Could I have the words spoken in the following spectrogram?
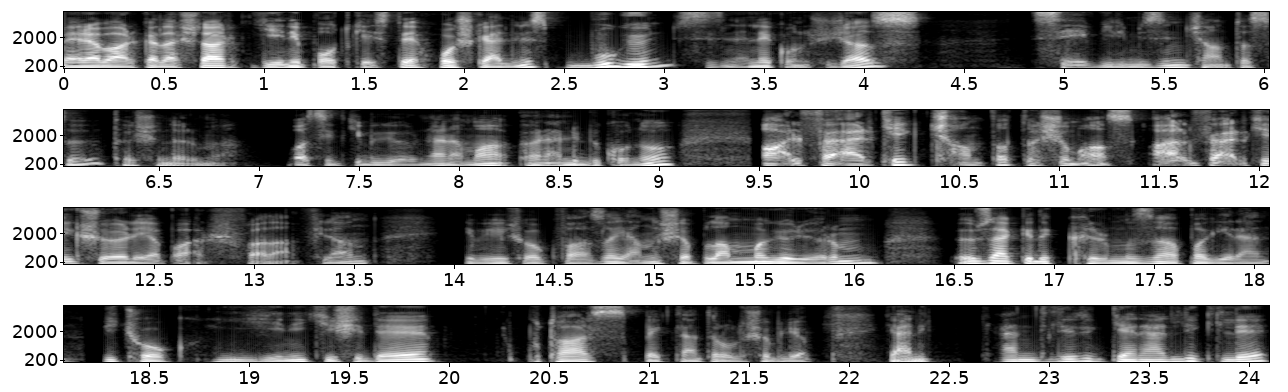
Merhaba arkadaşlar, yeni podcast'e hoş geldiniz. Bugün sizinle ne konuşacağız? Sevgilimizin çantası taşınır mı? Basit gibi görünen ama önemli bir konu. Alfa erkek çanta taşımaz. Alfa erkek şöyle yapar falan filan gibi çok fazla yanlış yapılanma görüyorum. Özellikle de kırmızı hapa giren birçok yeni kişide bu tarz beklentiler oluşabiliyor. Yani kendileri genellikle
